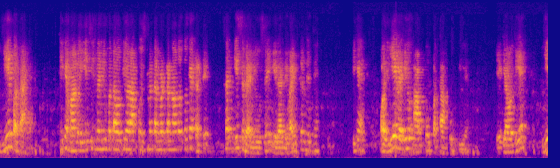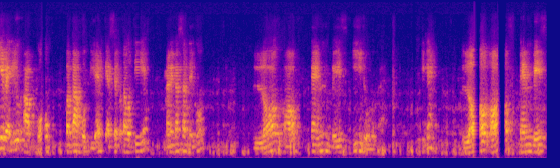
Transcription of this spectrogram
ये पता है, ठीक है, मान लो ये चीज़ वैल्यू पता होती है और आपको इसमें कन्वर्ट करना होता तो क्या करते हैं? सर, इस वैल्यू से इधर डिवाइड कर देते हैं, ठीक है? और ये वैल्यू आपको पता होती है। ये क्या होती है? ये वैल्यू आपको पता होती है। कैसे पता होती है? मैंने कहा, सर, देखो log of ten base e जो होता है, ठीक है? Log of ten base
